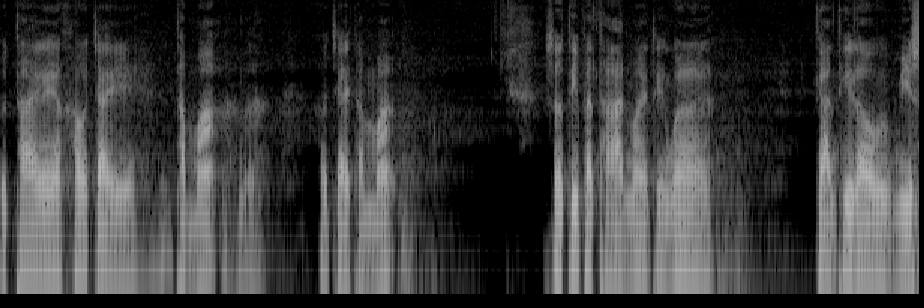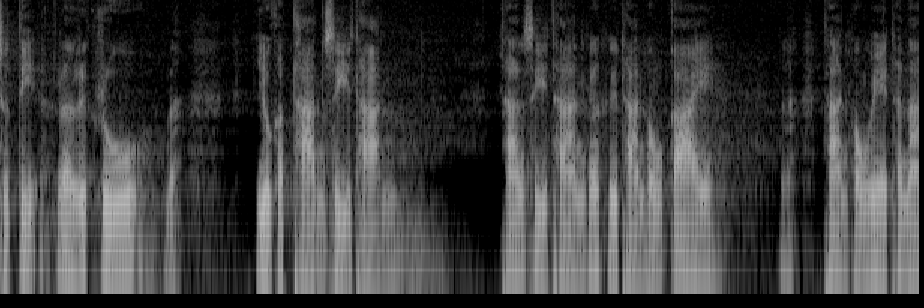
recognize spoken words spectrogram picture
สุดท้ายก็จะเข้าใจธรรมะนะเข้าใจธรรมะ สติปัฏฐานหมายถึงว่าการที่เรามีสติระลึกรู้นะอยู่กับฐานสี่ฐาน ฐานสี่ฐานก็คือฐานของกายนะฐานของเวทนา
